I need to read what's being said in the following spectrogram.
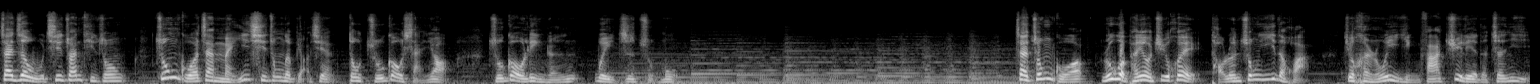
在这五期专题中，中国在每一期中的表现都足够闪耀，足够令人为之瞩目。在中国，如果朋友聚会讨论中医的话，就很容易引发剧烈的争议；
